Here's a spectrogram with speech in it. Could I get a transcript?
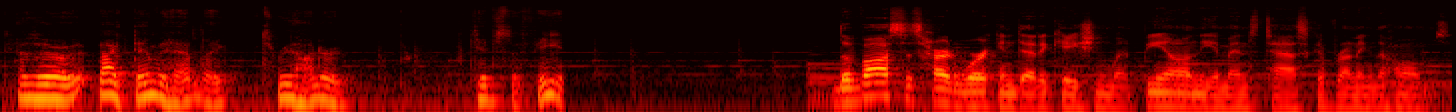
Because were, back then we had like 300 kids to feed. The Vosses' hard work and dedication went beyond the immense task of running the homes.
